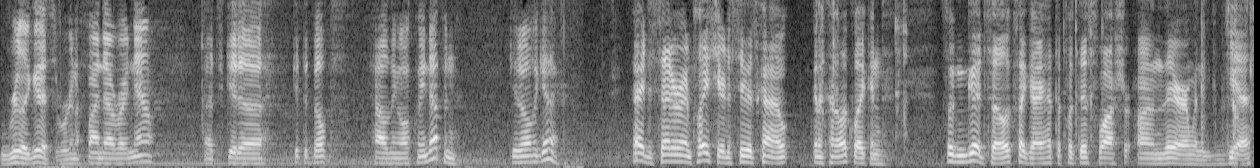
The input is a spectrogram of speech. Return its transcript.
really good. So we're gonna find out right now. Let's get uh, get the belt housing all cleaned up and get it all together. All right, just set her in place here to see what it's kind of gonna kind of look like, and it's looking good. So it looks like I have to put this washer on there. I'm gonna guess.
